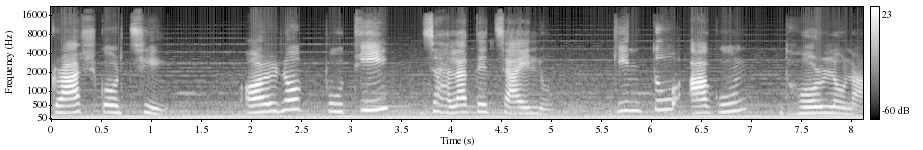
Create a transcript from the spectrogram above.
গ্রাস করছে। অর্ণব পুঁথি জ্বালাতে চাইল, কিন্তু আগুন ধরল না।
